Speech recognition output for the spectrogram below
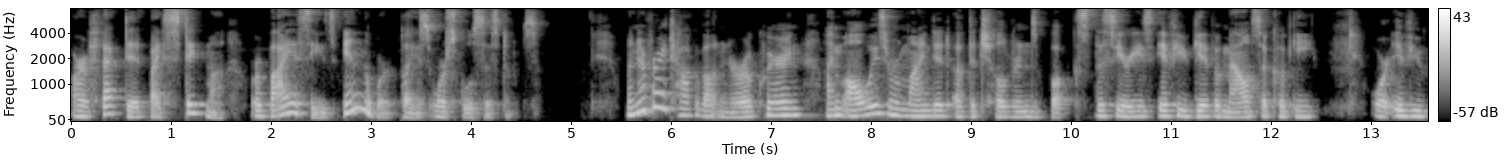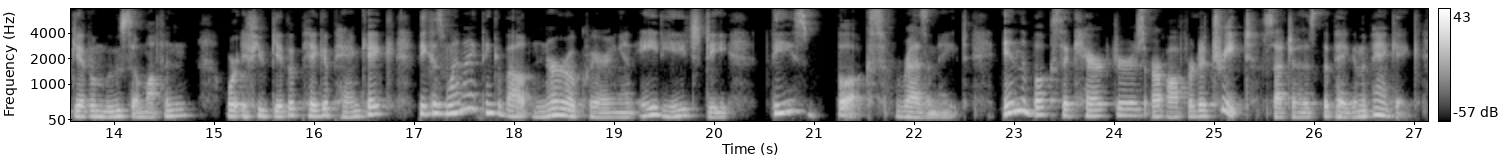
are affected by stigma or biases in the workplace or school systems. Whenever I talk about neuroqueering, I'm always reminded of the children's books, the series If You Give a Mouse a Cookie, or if you give a moose a muffin, or if you give a pig a pancake. Because when I think about neuroqueering and ADHD, these books resonate. In the books, the characters are offered a treat, such as the pig and the pancake,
